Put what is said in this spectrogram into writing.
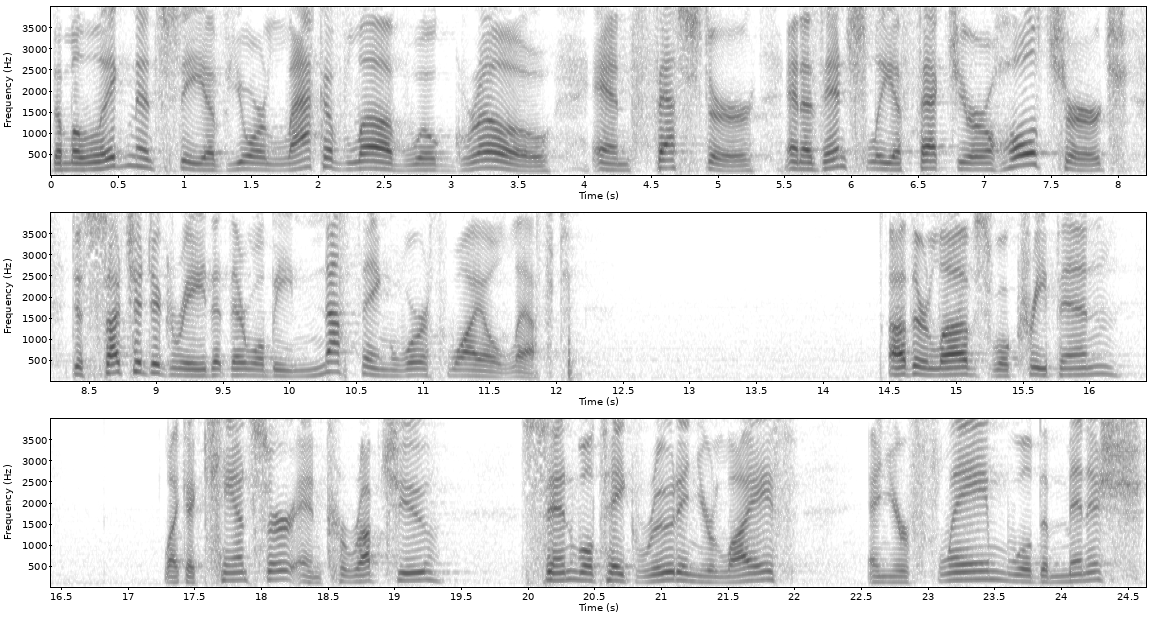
the malignancy of your lack of love will grow and fester and eventually affect your whole church to such a degree that there will be nothing worthwhile left. Other loves will creep in like a cancer and corrupt you. Sin will take root in your life, and your flame will diminish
